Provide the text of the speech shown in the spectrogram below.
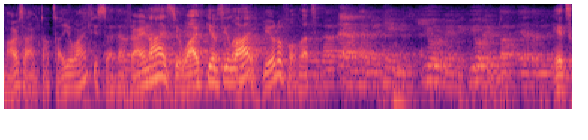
Mars, I'll tell your wife you said that. Very nice. Your wife gives you life. Beautiful. That's. It's,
